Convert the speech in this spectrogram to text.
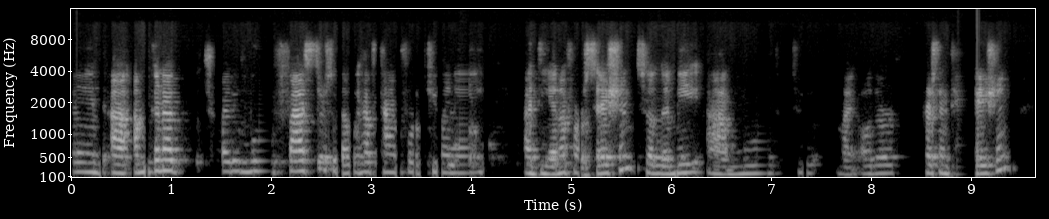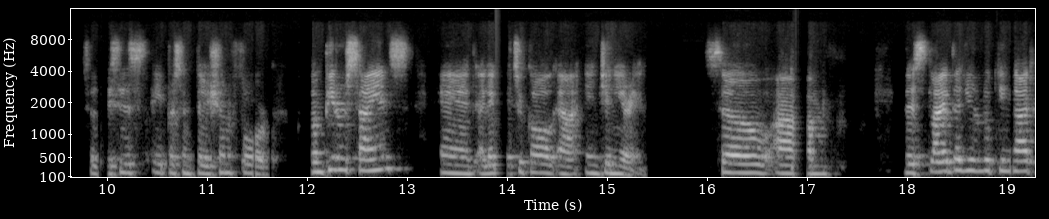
And uh, I'm gonna try to move faster so that we have time for Q&A at the end of our session. So let me uh, move to my other presentation. So this is a presentation for computer science and electrical uh, engineering. So um, the slide that you're looking at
